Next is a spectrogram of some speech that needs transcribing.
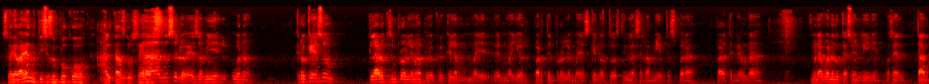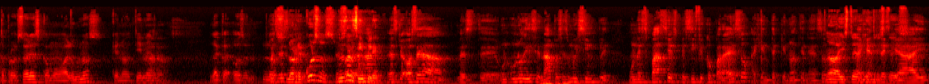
sobre varias noticias un poco altas, groseras. Ah, no solo eso, a mí, bueno, Creo que eso, claro que es un problema, pero creo que la mayor, parte del problema es que no todos tienen las herramientas para, para tener una, una buena educación en línea. O sea, tanto profesores como alumnos que no tienen pues los, recursos. No es tan simple. es que, o sea, este, uno dice, no, pues es muy simple. Un espacio específico para eso. Hay gente que no tiene eso. No, ahí estoy hay gente que hay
